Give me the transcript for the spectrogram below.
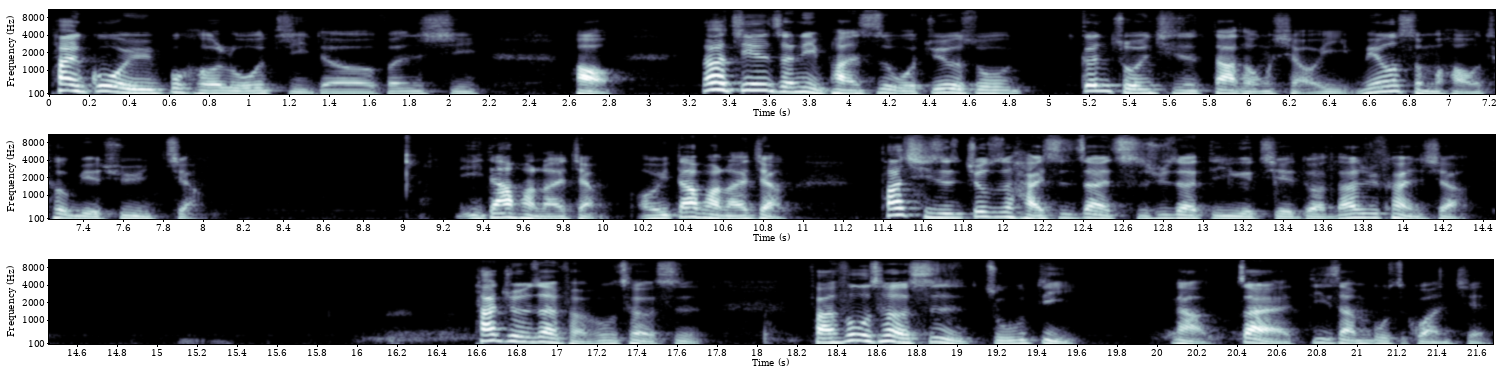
太过于不合逻辑的分析。好，那今天整理盘势，我觉得说跟昨天其实大同小异，没有什么好特别去讲。以大盘来讲，哦，以大盘来讲，它其实就是还是在持续在第一个阶段，大家去看一下，它就是在反复测试，反复测试足底，那再来第三步是关键。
